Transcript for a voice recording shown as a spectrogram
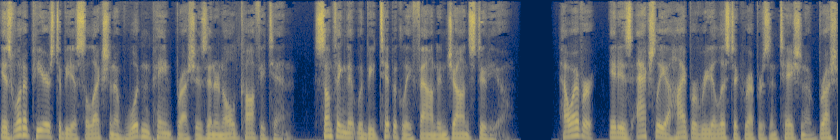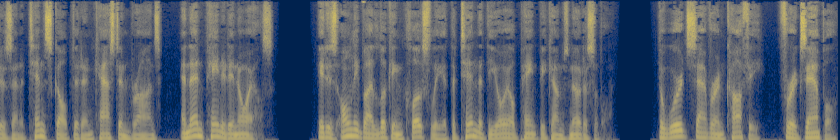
is what appears to be a selection of wooden paint brushes in an old coffee tin, something that would be typically found in Johns' studio. However, it is actually a hyper realistic representation of brushes and a tin sculpted and cast in bronze, and then painted in oils. It is only by looking closely at the tin that the oil paint becomes noticeable. The word Savarin coffee, for example,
